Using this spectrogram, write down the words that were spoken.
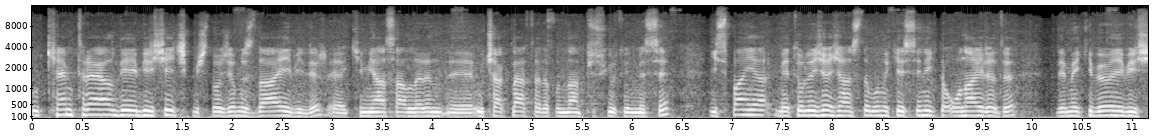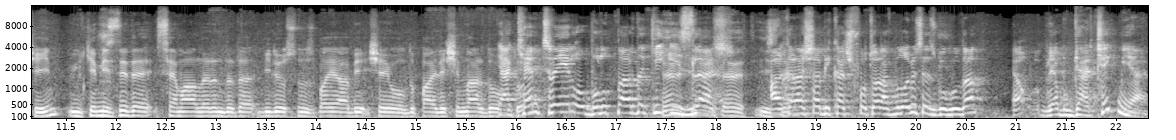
Bu chemtrail diye bir şey çıkmıştı. Hocamız daha iyi bilir. E, kimyasalların e, uçaklar tarafından püskürtülmesi. İspanya Meteoroloji Ajansı da bunu kesinlikle onayladı. Demek ki böyle bir şeyin ülkemizde de semalarında da biliyorsunuz bayağı bir şey oldu. Paylaşımlar da oldu. Ya chemtrail o bulutlardaki Evet, izler. evet, evet, izler. Arkadaşlar birkaç fotoğraf bulabilirseniz Google'dan. Ya, ya bu gerçek mi yani?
